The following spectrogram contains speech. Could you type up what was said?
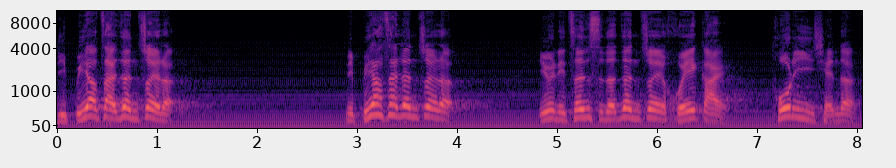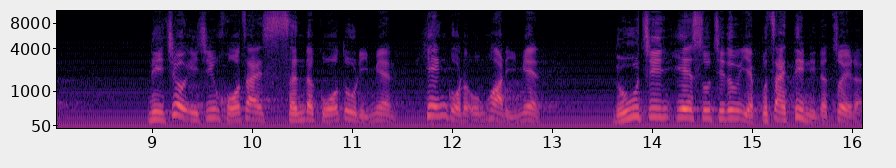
你不要再认罪了。你不要再认罪了，因为你真实的认罪悔改，脱离以前的。你就已经活在神的国度里面，天国的文化里面。如今耶稣基督也不再定你的罪了，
